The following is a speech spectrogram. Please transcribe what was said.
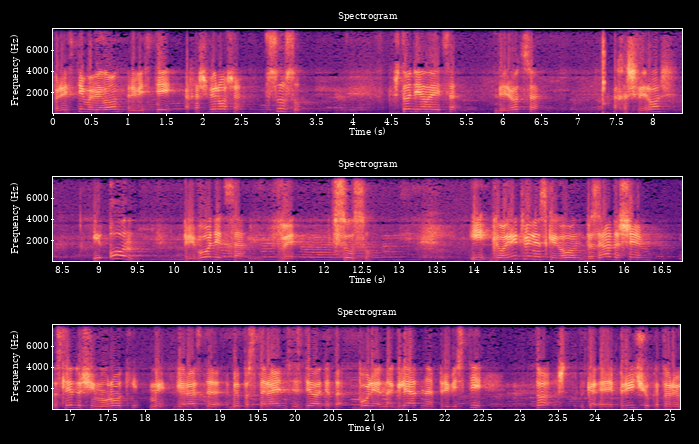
привести Вавилон, привести Ахашвироша в Сусу. Что делается? Берется Ахашвирош, и он приводится в, в Сусу. И говорит Вилинский он, без Радашем, на следующем уроке мы гораздо мы постараемся сделать это более наглядно, привести то, что, э, притчу, которую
